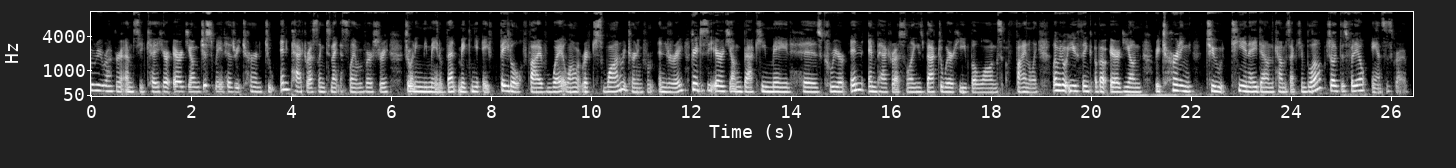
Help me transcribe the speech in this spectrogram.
WWE Rocker MCK here. Eric Young just made his return to Impact Wrestling tonight at Slammiversary, joining the main event, making it a fatal five way, along with Rich Swann returning from injury. Great to see Eric Young back. He made his career in Impact Wrestling. He's back to where he belongs finally. Let me know what you think about Eric Young returning to TNA down in the comment section below. If you like this video and subscribe.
